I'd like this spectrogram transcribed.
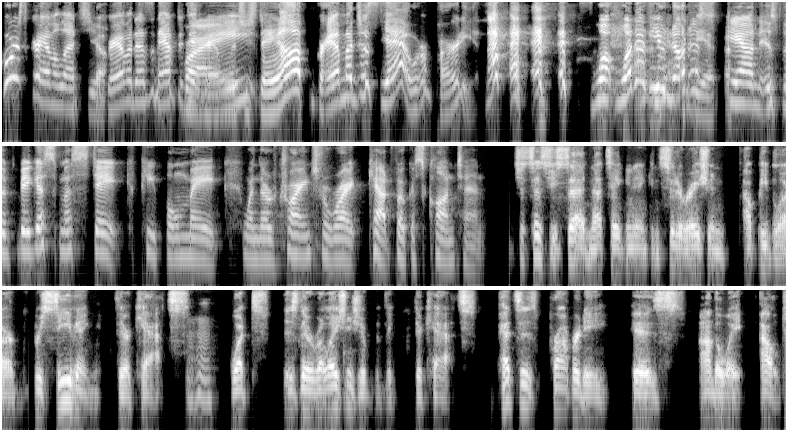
course, Grandma lets you. Yeah. Grandma doesn't have to do. Grandma you stay up. Grandma just yeah, we're partying. What What have you noticed, Dan, is the biggest mistake people make when they're trying to write cat focused content? Just as you said, not taking into consideration how people are perceiving their cats. Mhm. What is their relationship with the, the cats? Pets' property is on the way out,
